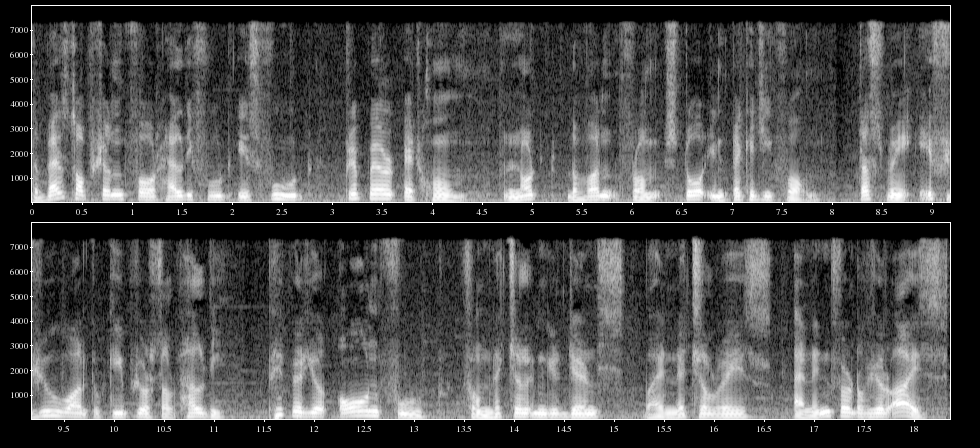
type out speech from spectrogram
The best option for healthy food is food prepared at home, not the one from store in packaging form. Trust me, if you want to keep yourself healthy, prepare your own food from natural ingredients by natural ways and in front of your eyes.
